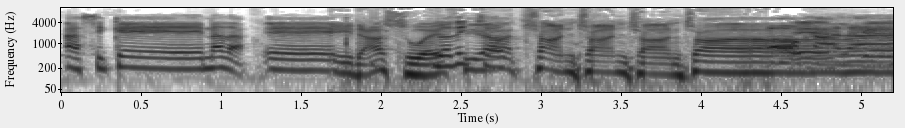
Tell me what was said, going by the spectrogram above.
Así que nada. Eh, Irá a Lo Suecia. dicho. Chan, chan, chan, chan. Ojalá.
